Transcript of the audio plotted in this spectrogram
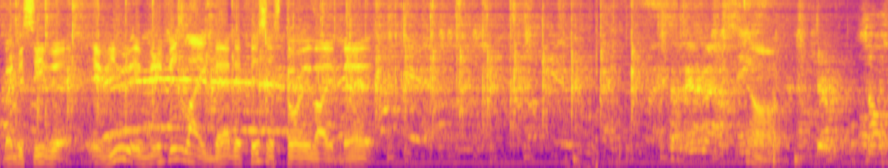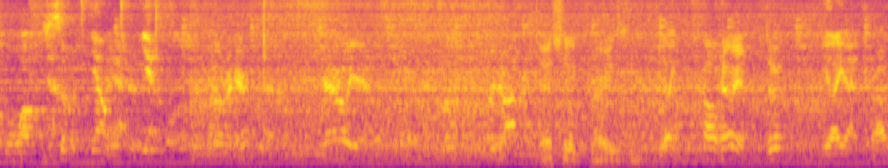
But to see the if you if, if it's like that, if it's a story like that, no. Yo, yeah. Over here? Hell yeah, let's do it. That shit crazy. Oh, hell yeah, do it. You like that truck?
